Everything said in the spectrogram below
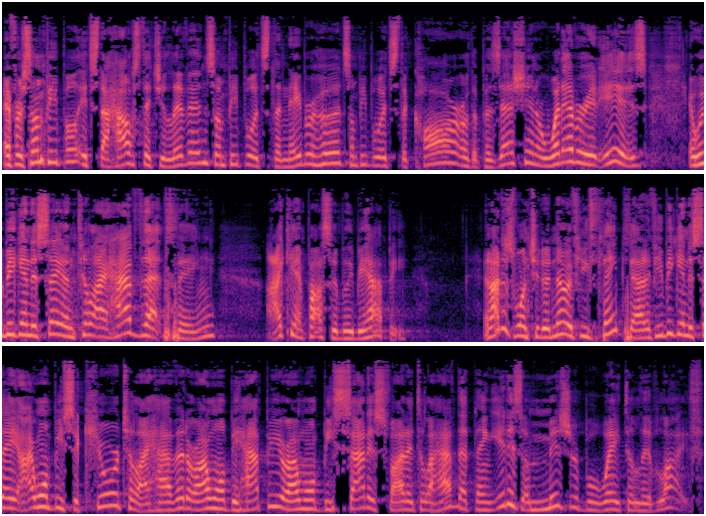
And for some people, it's the house that you live in. Some people, it's the neighborhood. Some people, it's the car or the possession or whatever it is. And we begin to say, until I have that thing, I can't possibly be happy. And I just want you to know if you think that, if you begin to say, I won't be secure till I have it, or I won't be happy, or I won't be satisfied until I have that thing, it is a miserable way to live life.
